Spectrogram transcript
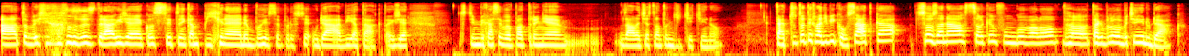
a to bych měla ze strach, že jako si to někam píchne nebo že se prostě udáví a tak, takže s tím bych asi opatrně záležet na tom dítěti, no. Tak to ty chladivý kousátka, co za nás celkem fungovalo, tak byl obyčejný dudák.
